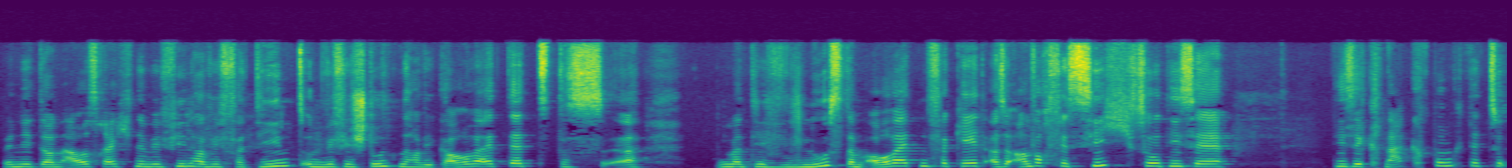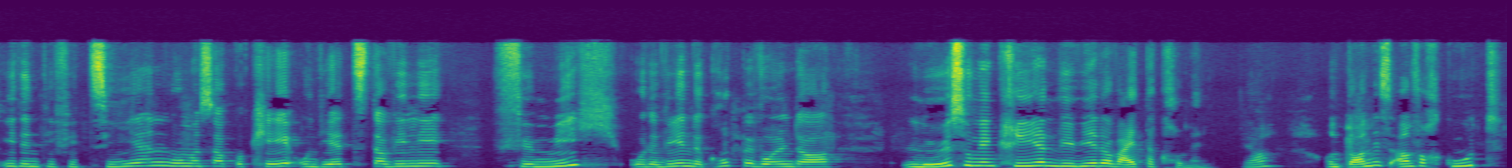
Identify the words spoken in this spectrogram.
wenn ich dann ausrechne, wie viel habe ich verdient und wie viele Stunden habe ich gearbeitet, dass äh, man die Lust am Arbeiten vergeht. Also einfach für sich so diese, diese Knackpunkte zu identifizieren, wo man sagt, okay, und jetzt da will ich für mich oder wir in der Gruppe wollen da Lösungen kreieren, wie wir da weiterkommen. Ja? Und dann mhm. ist einfach gut,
